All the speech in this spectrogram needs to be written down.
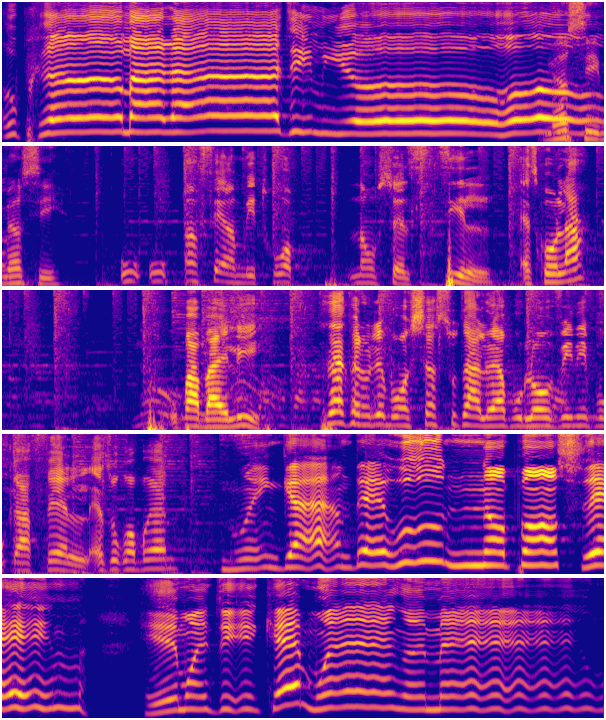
Ou prend maladie mio. Merci, merci. ou, ou enferme trop nan sel stil. Esko la? Non, ou pa bay li? Se sa kwen nou de bon chans tout alè pou lò vini pou ka fel. Esko kompren? Mwen gade ou nan pansem E mwen di ke mwen remèw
